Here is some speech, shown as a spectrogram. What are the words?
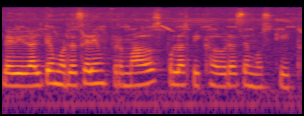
debido al temor de ser enfermados por las picaduras de mosquito.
